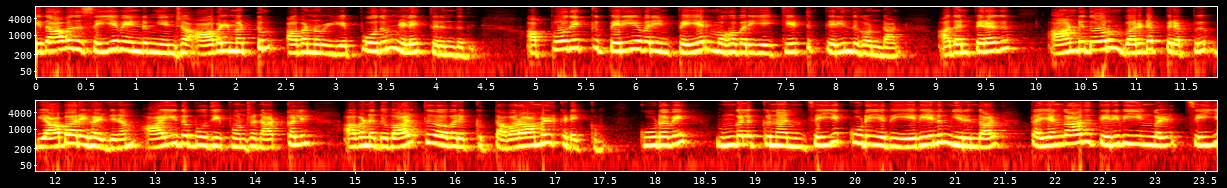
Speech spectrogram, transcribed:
ஏதாவது செய்ய வேண்டும் என்ற ஆவல் மட்டும் அவனுள் எப்போதும் நிலைத்திருந்தது. அப்போதைக்கு பெரியவரின் பெயர் முகவரியை கேட்டு தெரிந்து கொண்டான். அதன் பிறகு ஆண்டுதோறும் வருடப்பிறப்பு வியாபாரிகள் தினம் ஆயுத பூஜை போன்ற நாட்களில் அவனது வாழ்த்து அவருக்கு தவறாமல் கிடைக்கும். கூடவே உங்களுக்கு நான் செய்யக்கூடியது ஏதேனும் இருந்தால் தயங்காது தெரிவியுங்கள் செய்ய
